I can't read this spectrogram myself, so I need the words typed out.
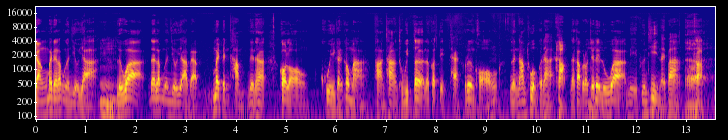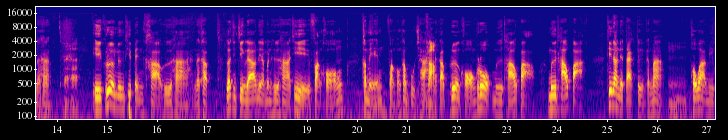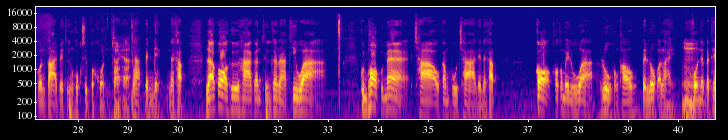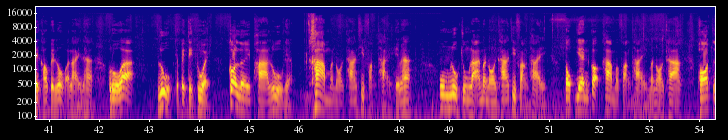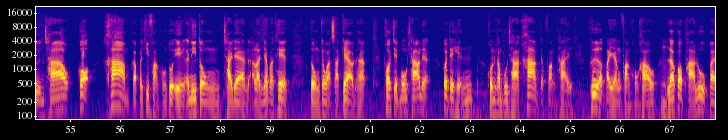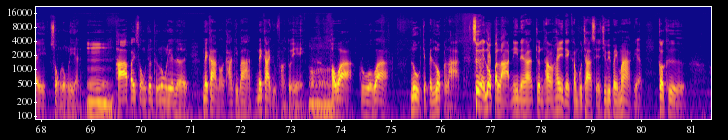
ยังไม่ได้รับเงินเยียวยาอืมหรือว่าได้รับเงินเยียวยาแบบไม่เป็นธรรมเนี่ยนะฮะก็ลองคุยกันเข้ามาผ่านทางทวิตเตอร์แล้วก็ติดแท็กเรื่องของเงินน้ำท่วมก็ได้ครับนะครับ เราจะได้รู้ว่ามีพื้นที่ไหนบ้างอ่าครับนะฮะนะฮะอีกเรื่องหนึ่งที่เป็นข่าวฮือฮานะครับ แล้วจริง ๆ แล้วเนี่ยมันฮือฮาที่ฝั่งของ เขมรฝั่งของกัมพูชาครับนะครับเรื่องของโรคมือเท้าเปล่า มือเท้าป่าที่นั่นเนี่ยแตกตื่นกันมากอืมเพราะว่ามีคนตายไปถึง 60 กว่าคนใช่ฮะนะฮะเป็นเด็กนะครับ แล้วก็ฮือฮากันถึงขนาดที่ว่า คุณพ่อคุณแม่ชาวกัมพูชาเนี่ยนะครับ ก็เขาก็ไม่รู้ว่าลูกของเขาเป็นโรคอะไรอืมคนในประเทศเขาเป็นโรคอะไรนะฮะกลัวว่าลูกจะไปติดด้วย ก็เลยพาลูกเนี่ยข้ามมานอนค้างที่ฝั่งไทยเห็นไหมฮะ อุ้มลูกจุงหลานมานอนค้างที่ฝั่งไทย ตกเย็นก็ข้ามมาฝั่งไทยมานอนค้าง พอตื่นเช้าก็ข้ามกลับไปที่ฝั่งของตัวเอง อันนี้ตรงชายแดนอรัญญประเทศ ตรงจังหวัดสระแก้วนะฮะพอเจ็ดโมงเช้าเนี่ยก็จะเห็นคนกัมพูชาข้ามจากฝั่งไทยเพื่อไปยังฝั่งของเขา แล้วก็พาลูกไปส่งโรงเรียนอืมพาไปส่งจนถึงโรงเรียนเลย ไม่กล้านอนค้างที่บ้าน ไม่กล้าอยู่ฝั่งตัวเองอ๋อเพราะว่ากลัวว่า ลูกจะเป็นโรคประหลาด ซึ่งไอ้โรคประหลาดนี้เนยนะจนทำให้เด็กกัมพูชาเสียชีวิตไปมากเนี่ยก็คือ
